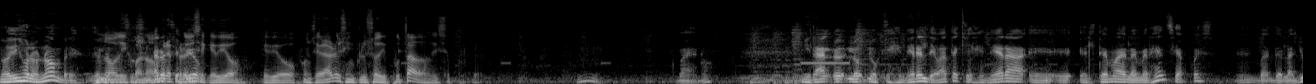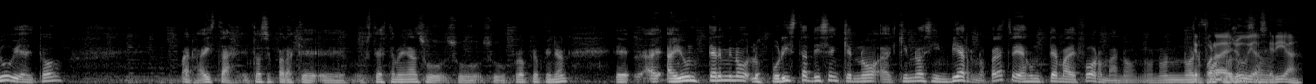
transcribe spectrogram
no dijo los nombres. no dijo nombres, pero dice que vio, que vio funcionarios, incluso diputados, dice. Porque... Mm, bueno. Mira, lo, que genera el debate que genera eh, el tema de la emergencia, pues, eh, de la lluvia y todo. Bueno, ahí está. Entonces, para que eh, ustedes también hagan su, su, propia opinión. hay, un término, los puristas dicen que no, aquí no es invierno, pero esto ya es un tema de forma, ¿no? no, no, no temporada de lluvia sería.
